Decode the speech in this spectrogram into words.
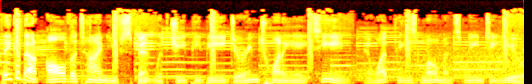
Think about all the time you've spent with GPB during 2018 and what these moments mean to you.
